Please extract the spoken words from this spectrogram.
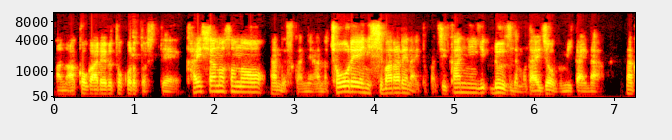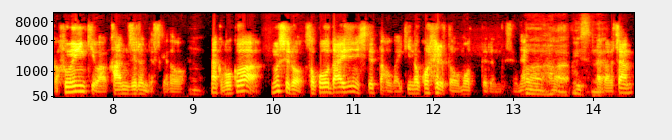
あの、憧れるところとして、会社のその、なんですかね、あの、朝礼に縛られないとか、時間にルーズでも大丈夫みたいな、なんか雰囲気は感じるんですけど、うんなんか僕はむしろそこを大事にしていった方が生き残れると思ってるんですよね。はいはい、いいですねだか。らちゃん、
